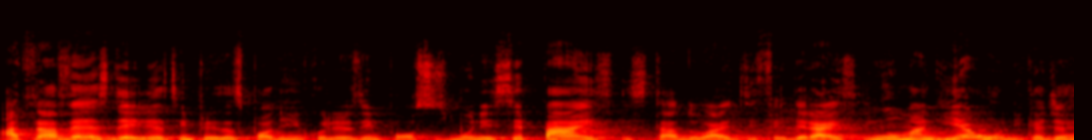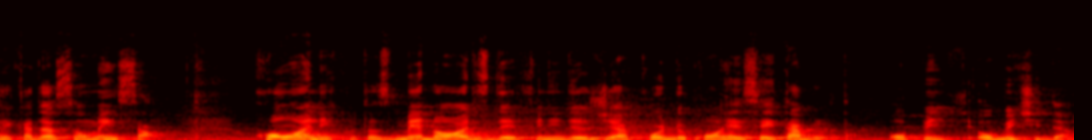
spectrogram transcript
através dele as empresas podem recolher os impostos municipais, estaduais e federais em uma guia única de arrecadação mensal, com alíquotas menores definidas de acordo com a receita bruta, obtida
